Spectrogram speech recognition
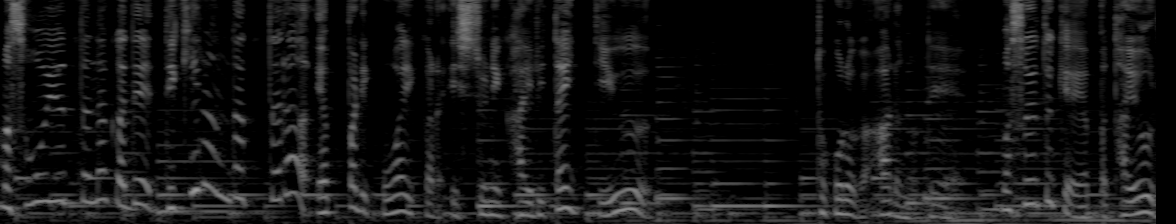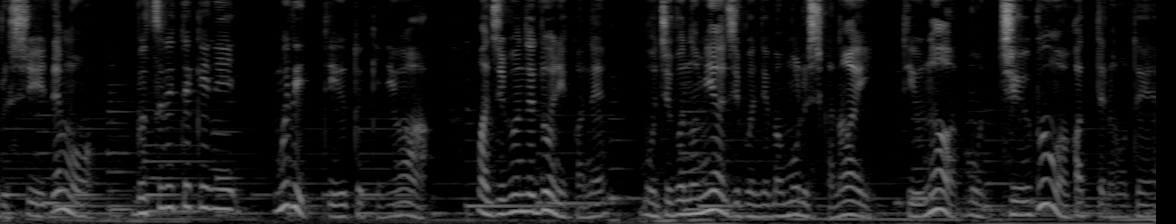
まあ、そういった中でできるんだったらやっぱり怖いから一緒に帰りたいっていうところがあるので、まあ、そういう時はやっぱ頼るしでも物理的に無理っていう時には、まあ、自分でどうにかねもう自分の身は自分で守るしかないっていうのはもう十分分かってるので、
